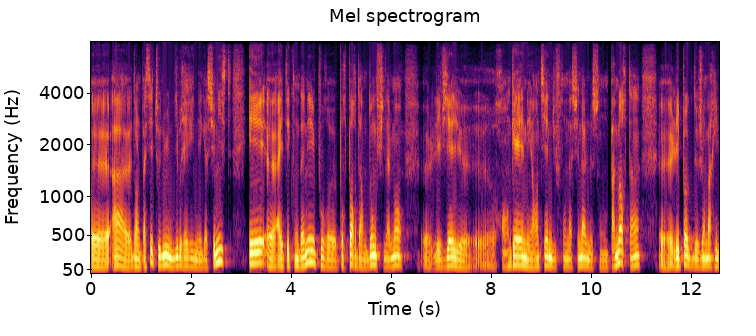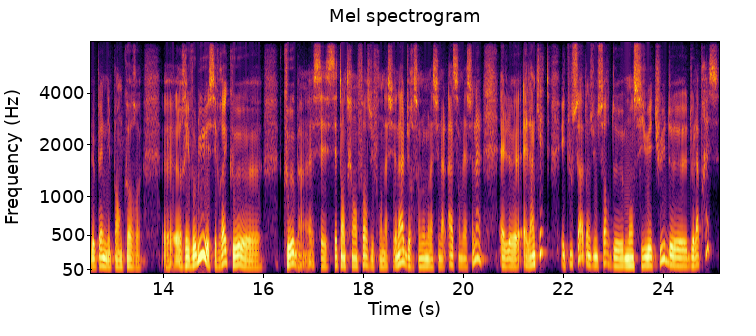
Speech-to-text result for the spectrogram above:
euh, a, dans le passé, tenu une librairie négationniste et a été condamné pour, pour port d'armes. Donc, finalement, les vieilles rengaines et antiennes du Front National ne sont pas mortes. Hein. L'époque de Jean-Marie Le Pen n'est pas encore révolue et c'est vrai que, que ben, cette entrée en force du Front National, du Rassemblement National à l'Assemblée nationale, elle, elle inquiète. Et tout ça dans une sorte de mensuétude de la presse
